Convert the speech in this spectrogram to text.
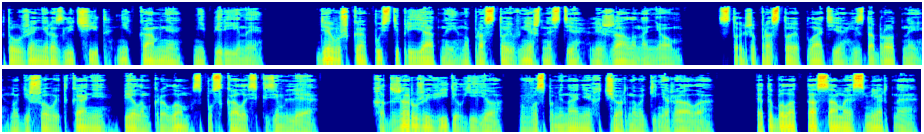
кто уже не различит ни камня, ни перины. Девушка, пусть и приятной, но простой внешности, лежала на нем. Столь же простое платье из добротной, но дешевой ткани белым крылом спускалось к земле. Хаджар уже видел ее в воспоминаниях черного генерала. Это была та самая смертная,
